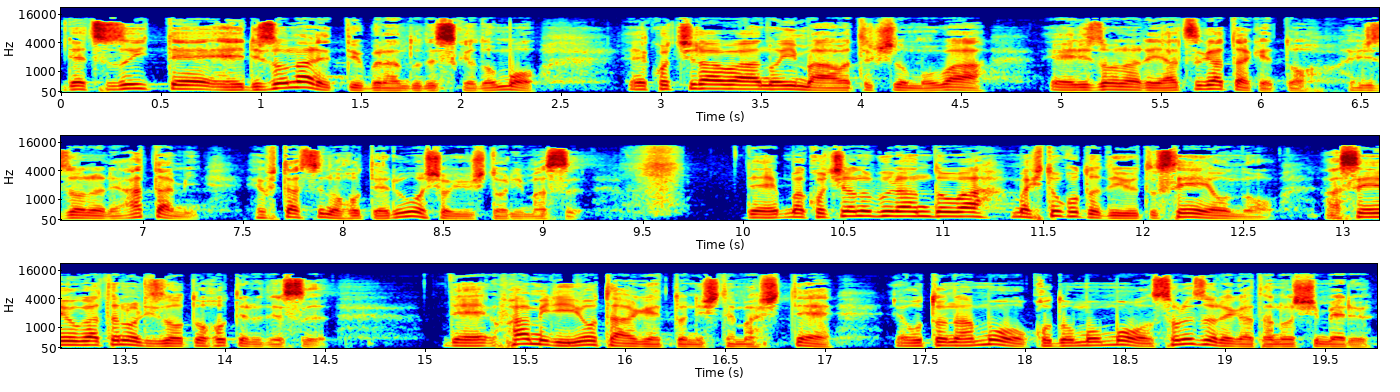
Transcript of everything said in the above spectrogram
で、続いて、リゾナレっていうブランドですけども、こちらはあの今私どもは、リゾナレ八ヶ岳とリゾナレ熱海、二つのホテルを所有しております。で、まあ、こちらのブランドは、まあ、一言で言うと西洋の、西洋型のリゾートホテルです。で、ファミリーをターゲットにしてまして、大人も子供もそれぞれが楽しめる、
